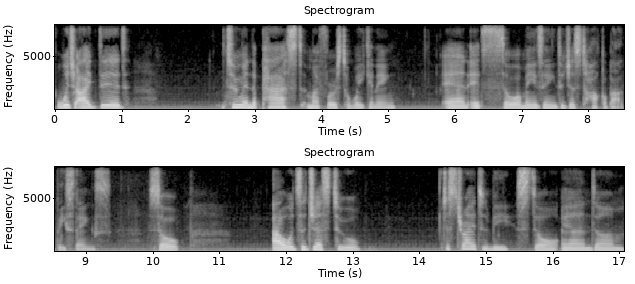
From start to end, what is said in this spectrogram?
which I did too in the past, my first awakening. And it's so amazing to just talk about these things. So I would suggest to just try to be still and um,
